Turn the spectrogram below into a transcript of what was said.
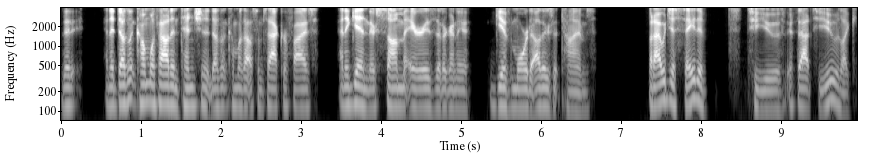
that, and it doesn't come without intention, it doesn't come without some sacrifice. And again, there's some areas that are going to give more to others at times. But I would just say to to you if that's you like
